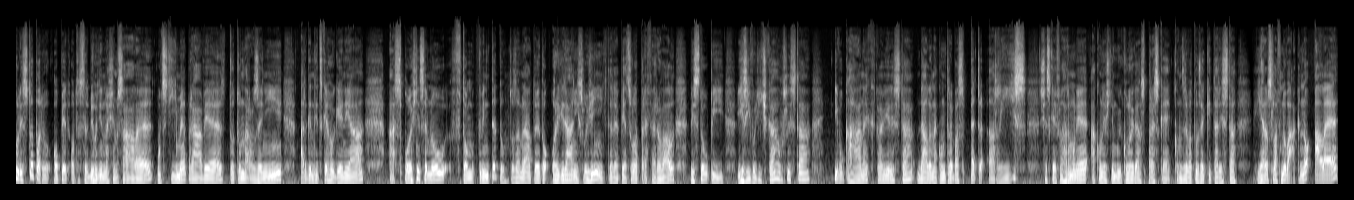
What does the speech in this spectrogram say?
listopadu, opět od 7 hodin v našem sále, uctíme právě toto narození argentinského genia a společně se mnou v tom kvintetu, to znamená, to je to originální složení, které Piazzolla preferoval, vystoupí Jiří Vodička, huslista, Ivo Kahánek, klavírista, dále na kontrabas Petr Rýs z České filharmonie a konečně můj kolega z Pražské konzervatoře, kytarista Jaroslav Novák. No ale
